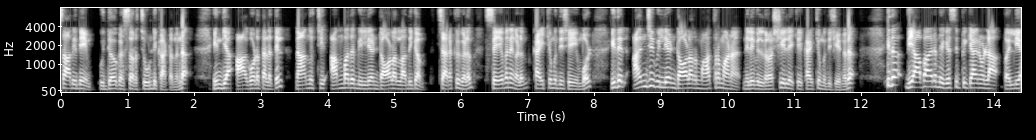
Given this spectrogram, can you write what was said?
സാധ്യതയും ഉദ്യോഗസ്ഥർ ചൂണ്ടിക്കാട്ടുന്നുണ്ട് ഇന്ത്യ ആഗോളതലത്തിൽ നാനൂറ്റി അമ്പത് ബില്യൺ ഡോളറിലധികം ചരക്കുകളും സേവനങ്ങളും കയറ്റുമതി ചെയ്യുമ്പോൾ ഇതിൽ അഞ്ച് ബില്യൺ ഡോളർ മാത്രമാണ് നിലവിൽ റഷ്യയിലേക്ക് കയറ്റുമതി ചെയ്യുന്നത്. ഇത് വ്യാപാരം വികസിപ്പിക്കാനുള്ള വലിയ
